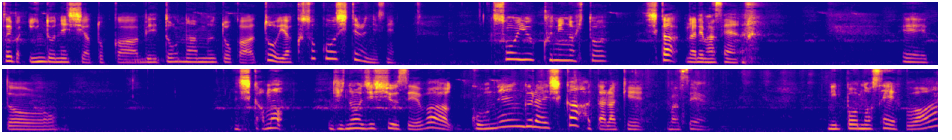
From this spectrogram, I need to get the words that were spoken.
例えばインドネシアとかベトナムとかと約束をしてるんですね。そういう国の人しかなれません。えっとしかも技能実習生は5年ぐらいしか働けません。日本の政府は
